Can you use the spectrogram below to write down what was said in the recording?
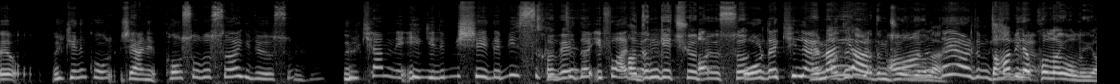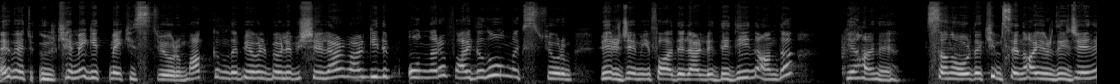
E, ülkenin yani konsolosluğa gidiyorsun. Ülkemle ilgili bir şeyde bir sıkıntıda ifade Adım geçiyor diyorsun. Oradakiler Hemen adım- yardımcı oluyorlar. Yardımcı Daha bile oluyorlar. kolay oluyor. Evet ülkeme gitmek istiyorum. Hakkımda böyle böyle bir şeyler var. Gidip onlara faydalı olmak istiyorum. Vereceğim ifadelerle dediğin anda yani sana orada kimsenin hayır diyeceğini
